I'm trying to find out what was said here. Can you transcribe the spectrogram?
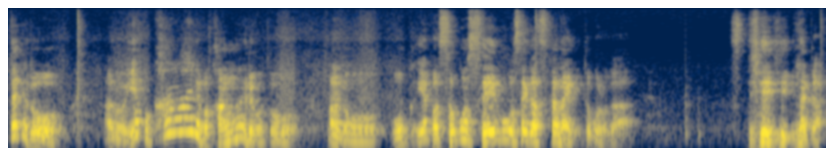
だけどあのやっぱ考えれば考えるほどあの、おやっぱそこの整合性がつかないところが なんか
